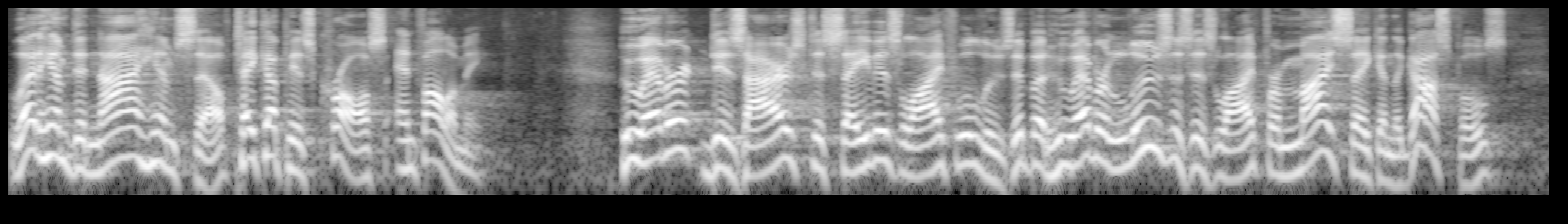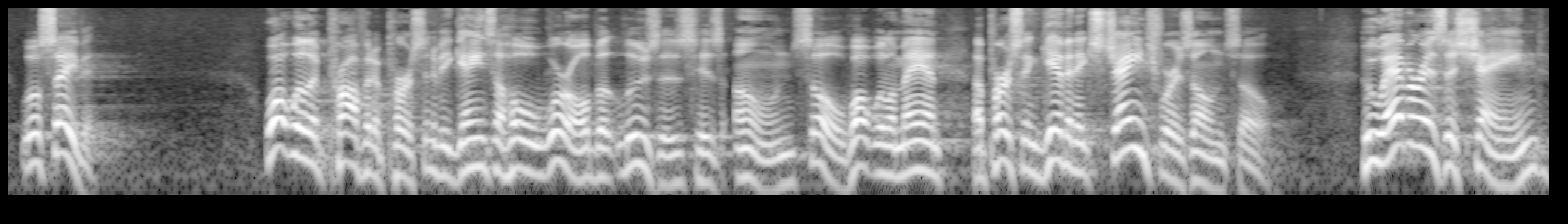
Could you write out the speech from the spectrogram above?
let him deny himself, take up his cross, and follow me. Whoever desires to save his life will lose it, but whoever loses his life for my sake and the gospel's will save it. What will it profit a person if he gains the whole world but loses his own soul? What will a man, a person give in exchange for his own soul? Whoever is ashamed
